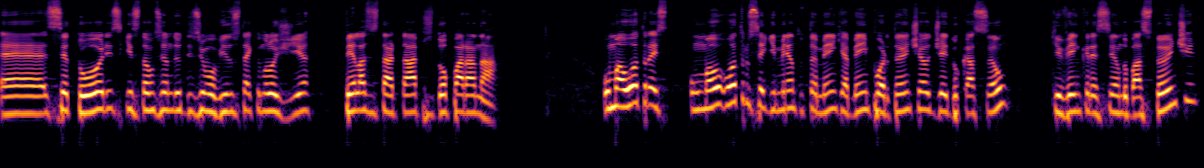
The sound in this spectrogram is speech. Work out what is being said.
é, setores que estão sendo desenvolvidos tecnologia pelas startups do Paraná. Uma outra um outro segmento também que é bem importante é o de educação, que vem crescendo bastante.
